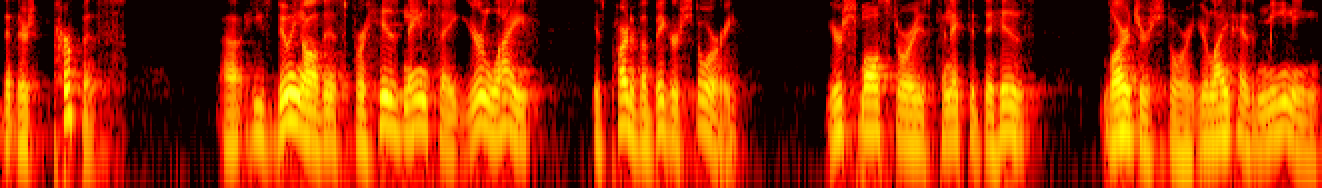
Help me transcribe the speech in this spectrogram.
that there's purpose uh, he's doing all this for his namesake. Your life is part of a bigger story. Your small story is connected to his larger story. Your life has meaning.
